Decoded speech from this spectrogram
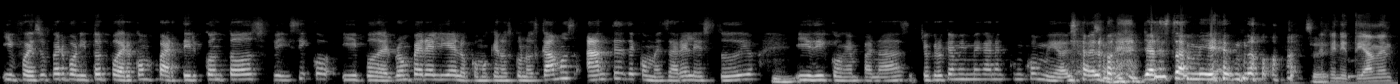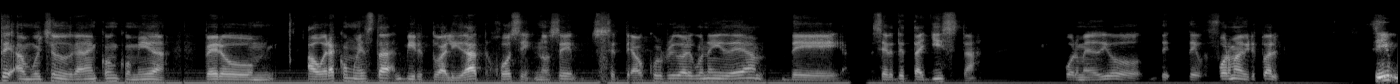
y fue súper bonito el poder compartir con todos físico y poder romper el hielo, como que nos conozcamos antes de comenzar el estudio y di con empanadas. Yo creo que a mí me ganan con comida, ya lo, ya lo están viendo. Definitivamente a muchos nos ganan con comida, pero ahora como esta virtualidad, José, no sé, ¿se te ha ocurrido alguna idea de ser detallista por medio de, forma virtual? Sí,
